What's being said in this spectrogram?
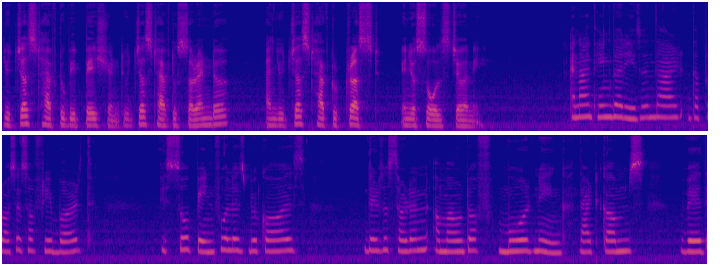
You just have to be patient, you just have to surrender, and you just have to trust in your soul's journey. And I think the reason that the process of rebirth is so painful is because there's a certain amount of mourning that comes with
